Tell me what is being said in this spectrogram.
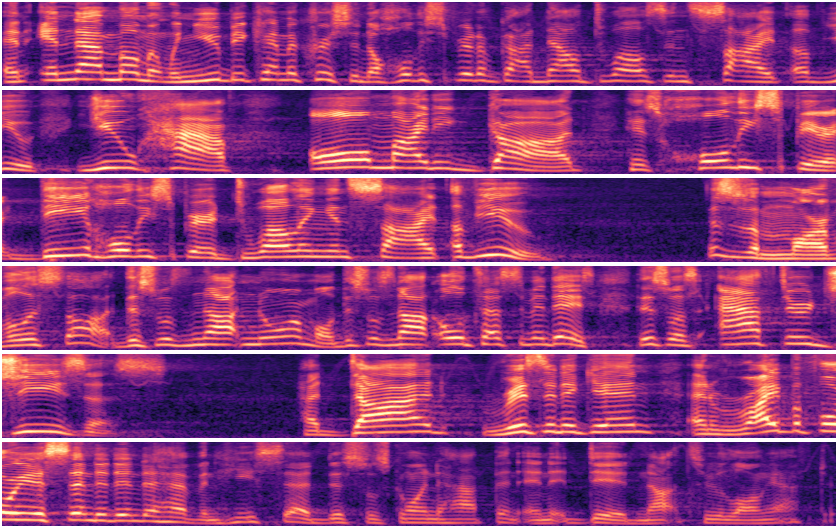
And in that moment, when you became a Christian, the Holy Spirit of God now dwells inside of you. You have Almighty God, His Holy Spirit, the Holy Spirit dwelling inside of you. This is a marvelous thought. This was not normal. This was not Old Testament days. This was after Jesus had died, risen again, and right before he ascended into heaven, he said this was going to happen, and it did not too long after.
